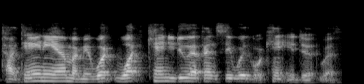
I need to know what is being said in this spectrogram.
titanium? I mean what what can you do fnc with? What can't you do it with?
